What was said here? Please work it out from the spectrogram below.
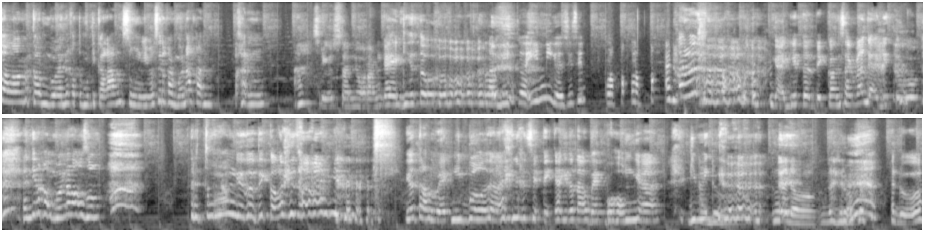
kalau rekam buana ketemu Tika langsung nih, pasti rekam buana akan akan ah seriusan nih orang kayak gitu. Lebih ke ini gak sih Sin? Kelepek-kelepek, aduh. nggak gitu Tik, konsepnya nggak gitu. Nanti rekam buana langsung tercengang gitu Tik kalau misalkan ya terlalu banyak ngibul si Tika kita terlalu banyak bohongnya gimmick Aduh. Enggak dong, enggak dong. aduh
